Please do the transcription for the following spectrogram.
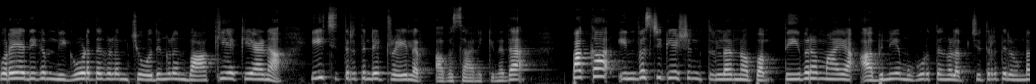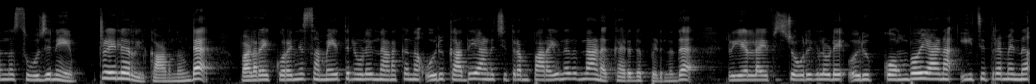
കുറേയധികം നിഗൂഢതകളും ചോദ്യങ്ങളും ബാക്കിയൊക്കെയാണ് ഈ ചിത്രത്തിന്റെ ട്രെയിലർ അവസാനിക്കുന്നത്. പക്ക ഇൻവെസ്റ്റിഗേഷൻ ത്രില്ലറിനൊപ്പം തീവ്രമായ അഭിനയ മുഹൂർത്തങ്ങളും ചിത്രത്തിലുണ്ടെന്ന സൂചനയും ട്രെയിലറിൽ കാണുന്നുണ്ട്. വളരെ കുറഞ്ഞ സമയത്തിനുള്ളിൽ നടക്കുന്ന ഒരു കഥയാണ് ചിത്രം പറയുന്നതെന്നാണ് കരുതപ്പെടുന്നത്. റിയൽ ലൈഫ് സ്റ്റോറികളുടെ ഒരു കോംബോയാണ് ഈ ചിത്രമെന്ന്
